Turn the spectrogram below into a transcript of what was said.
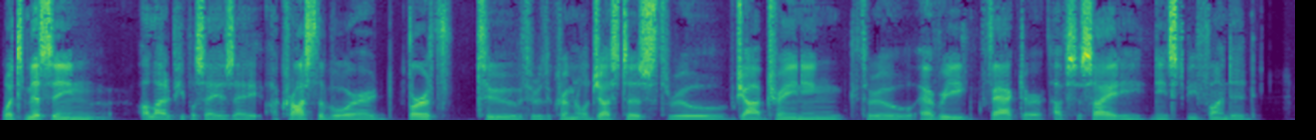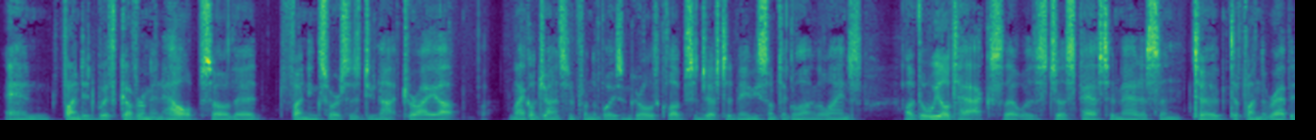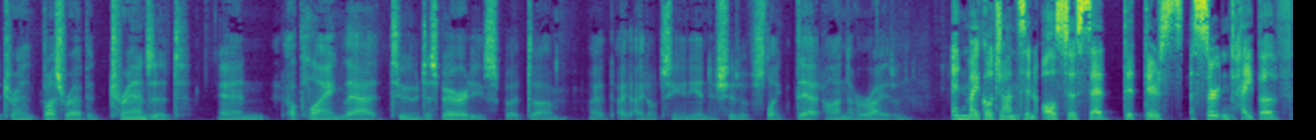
What's missing, a lot of people say, is a across the board birth to through the criminal justice, through job training, through every factor of society needs to be funded and funded with government help so that funding sources do not dry up. Michael Johnson from the Boys and Girls Club suggested maybe something along the lines of the wheel tax that was just passed in Madison to, to fund the rapid bus rapid transit and applying that to disparities. But um, I, I don't see any initiatives like that on the horizon. And Michael Johnson also said that there's a certain type of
